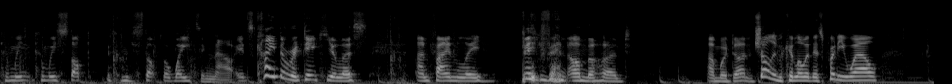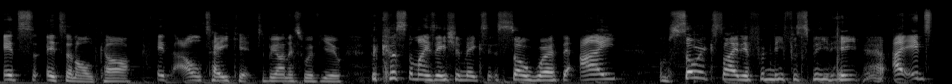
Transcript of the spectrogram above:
Can we can we stop can we stop the waiting now? It's kind of ridiculous. And finally, big vent on the hood and we're done. Surely we can lower this pretty well. It's it's an old car. It, I'll take it, to be honest with you. The customization makes it so worth it. I am so excited for Need for Speed Heat. I, it's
